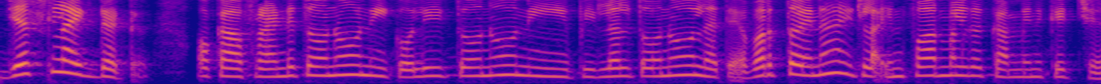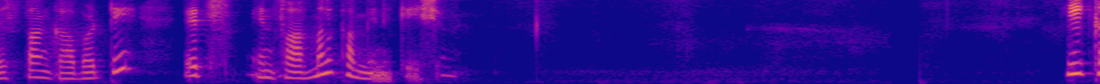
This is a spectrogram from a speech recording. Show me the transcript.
జస్ట్ లైక్ దట్ ఒక ఫ్రెండ్తోనో నీ కొలీగ్తోనో నీ పిల్లలతోనో లేకపోతే ఎవరితో అయినా ఇట్లా ఇన్ఫార్మల్గా కమ్యూనికేట్ చేస్తాం కాబట్టి ఇట్స్ ఇన్ఫార్మల్ కమ్యూనికేషన్ ఇక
